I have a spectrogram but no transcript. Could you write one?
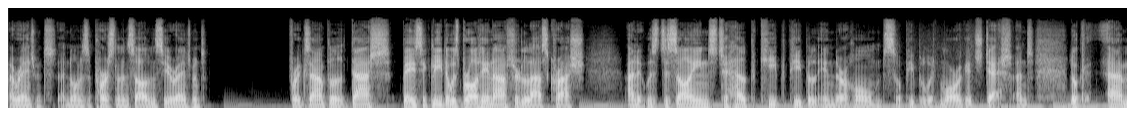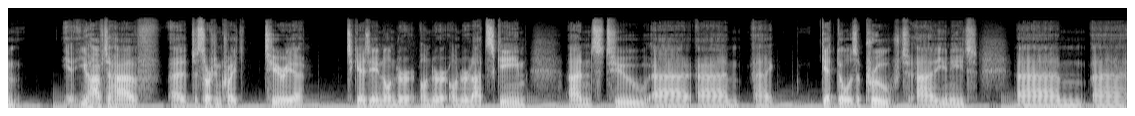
arrangement known as a personal insolvency arrangement. For example, that basically that was brought in after the last crash, and it was designed to help keep people in their homes, so people with mortgage debt. And look, um, you have to have uh, certain criteria to get in under under under that scheme, and to uh, um, uh, get those approved, uh, you need um, uh,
